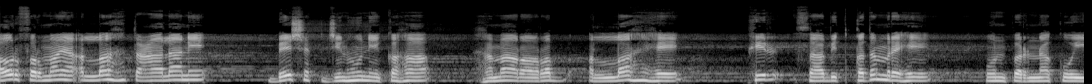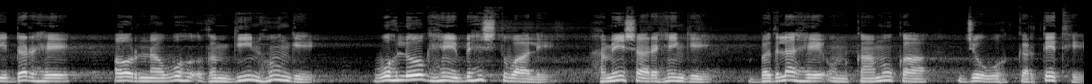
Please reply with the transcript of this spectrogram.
اور فرمایا اللہ تعالی نے، بے شک جنہوں نے کہا، ہمارا رب اللہ ہے، پھر ثابت قدم رہے، ان پر نہ کوئی ڈر ہے اور نہ وہ غمگین ہوں گے۔ وہ لوگ ہیں بہشت والے، ہمیشہ رہیں گے، بدلہ ہے ان کاموں کا جو وہ کرتے تھے۔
